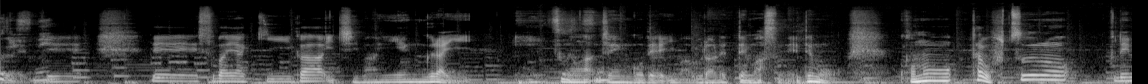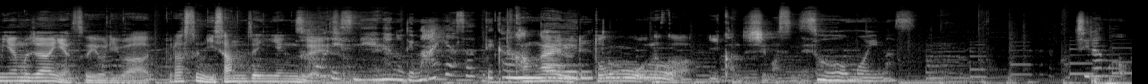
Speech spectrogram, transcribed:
ぐらいでで、ね、で素早きが1万円ぐらいの前後で今売られてますね。でも、この多分普通のプレミアムジャイアンツよりはプラス2、3000円ぐらいです、ね、そうですね。なので毎朝って考えると。考えると、なんかいい感じしますね。そう思います。ちらも、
